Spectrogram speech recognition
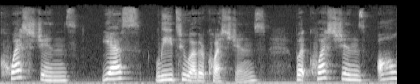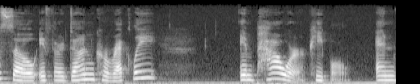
questions, yes, lead to other questions, but questions also, if they're done correctly, empower people and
